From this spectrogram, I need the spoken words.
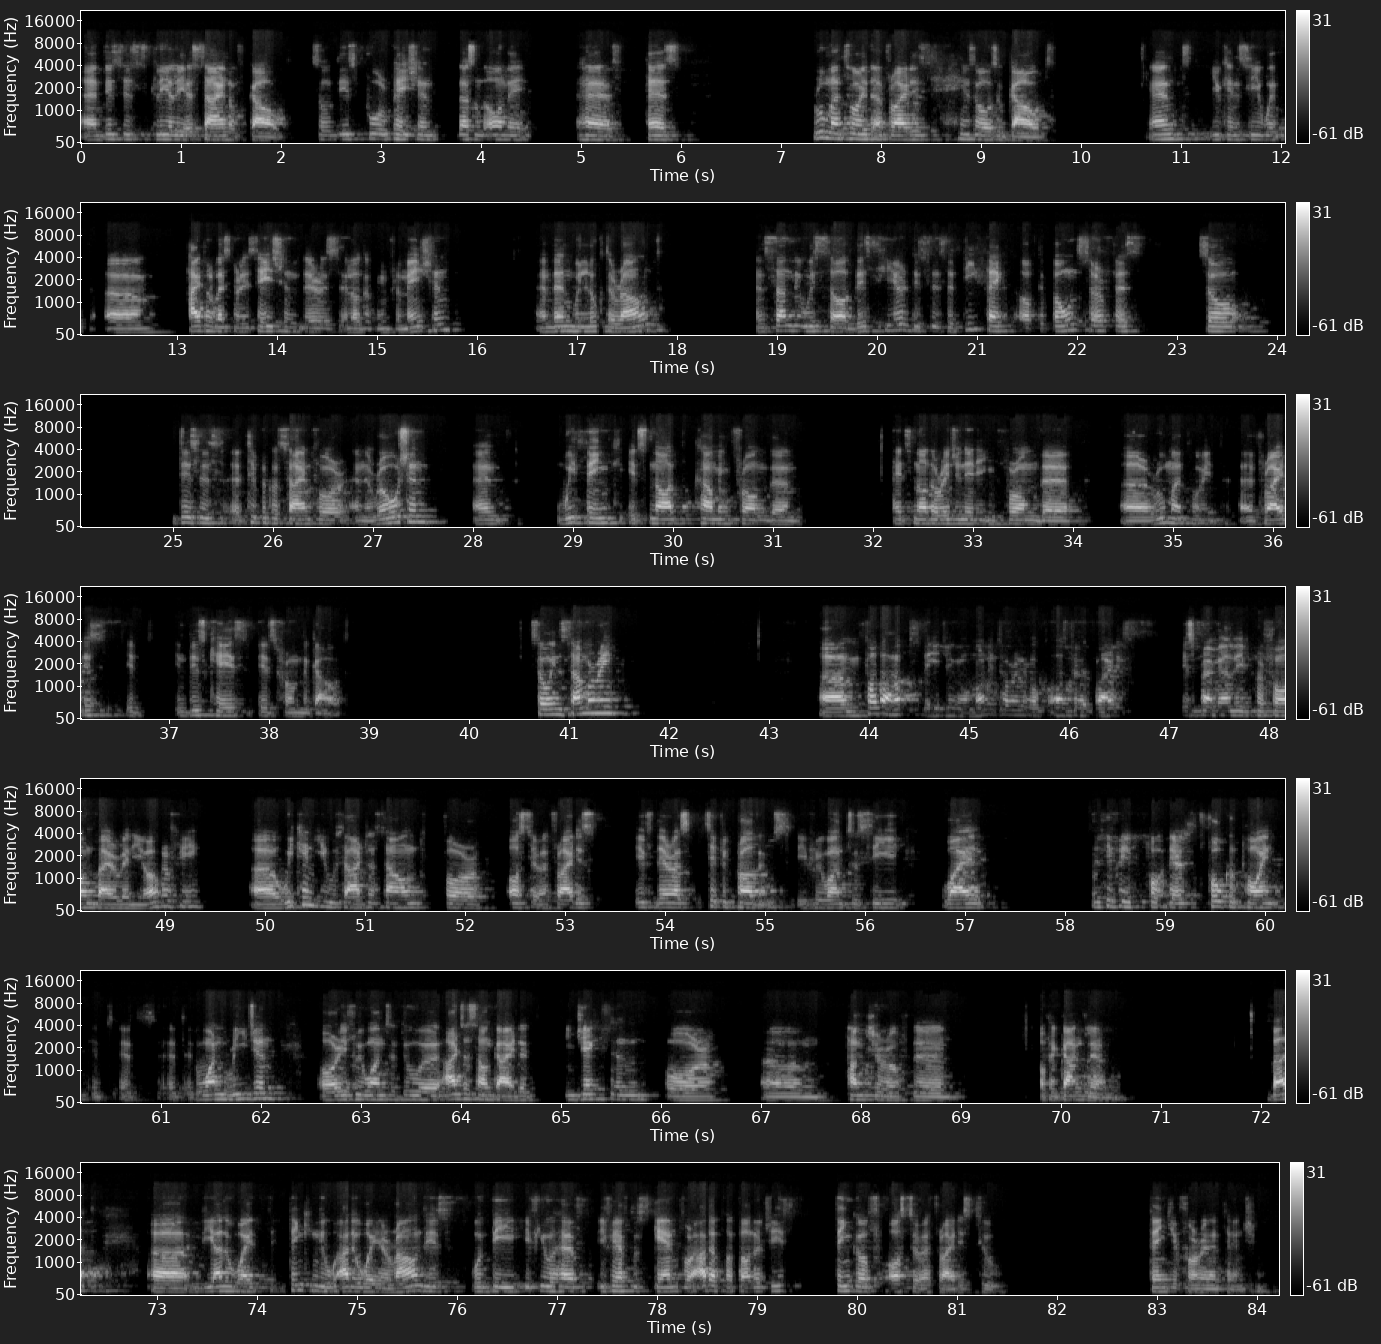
And this is clearly a sign of gout. So this poor patient doesn't only have has rheumatoid arthritis, is also gout. And you can see with um, hypervascularization, there is a lot of inflammation. And then we looked around and suddenly we saw this here. This is a defect of the bone surface. So this is a typical sign for an erosion. And we think it's not coming from the, it's not originating from the uh, rheumatoid arthritis. It, in this case, is from the gout. So in summary, um, follow-up staging or monitoring of osteoarthritis is primarily performed by radiography. Uh, we can use ultrasound for osteoarthritis if there are specific problems, if we want to see why specifically there's focal point at, at, at one region or if we want to do an ultrasound guided injection or um, puncture of the of a ganglion. But Uh, the other way, thinking the other way around is would be if you have if you have to scan for other pathologies, think of osteoarthritis too. Thank you for your attention.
